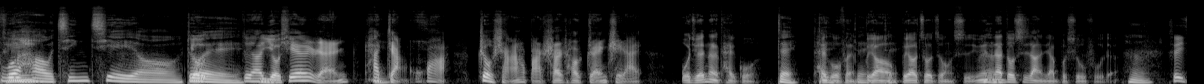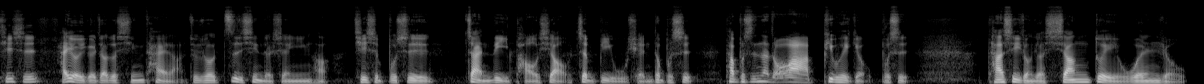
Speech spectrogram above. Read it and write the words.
服，好亲切哟。对，对啊，有些人他讲话就想要把舌头卷起来，我觉得那个太过，对，太过分，不要不要做这种事，因为那都是让人家不舒服的。嗯，所以其实还有一个叫做心态啦，就是说自信的声音哈，其实不是站立咆哮、振臂舞拳，都不是，他不是那种哇屁股狗，不是，它是一种叫相对温柔。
